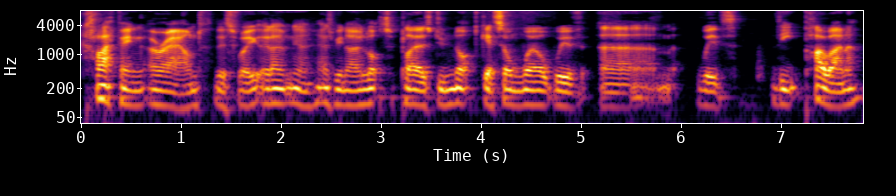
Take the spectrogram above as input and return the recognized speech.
clapping around this week. They don't, you know, as we know, lots of players do not get on well with um, with the Poa annua.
